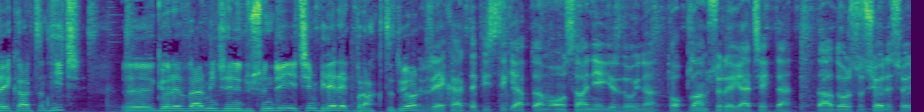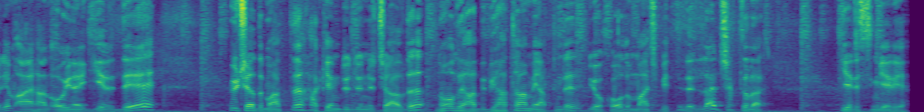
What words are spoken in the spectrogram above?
Raykart'ın hiç e, görev vermeyeceğini düşündüğü için bilerek bıraktı diyor. Rekart de pislik yaptı ama 10 saniye girdi oyuna. Toplam süre gerçekten. Daha doğrusu şöyle söyleyeyim. Ayhan oyuna girdi. 3 adım attı. Hakem düdüğünü çaldı. Ne oluyor abi bir hata mı yaptın dedi. Yok oğlum maç bitti dediler çıktılar. Gerisin geriye.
